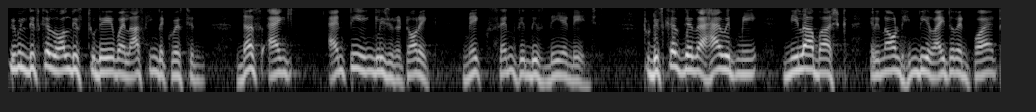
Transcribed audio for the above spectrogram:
We will discuss all this today while asking the question Does anti English rhetoric make sense in this day and age? To discuss this, I have with me Neelabh Ashk, a renowned Hindi writer and poet,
